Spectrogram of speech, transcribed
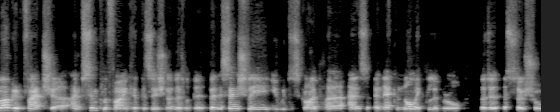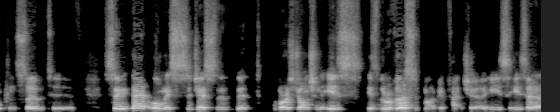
Margaret Thatcher, I'm simplifying her position a little bit, but essentially you would describe her as an economic liberal, but a, a social conservative. So that almost suggests that, that Boris Johnson is is the reverse of Margaret Thatcher. He's he's a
